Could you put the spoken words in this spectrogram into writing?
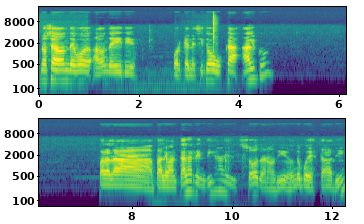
No sé a dónde voy, a dónde ir, tío. Porque necesito buscar algo para la para levantar la rendija del sótano, tío. ¿Dónde puede estar, tío?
